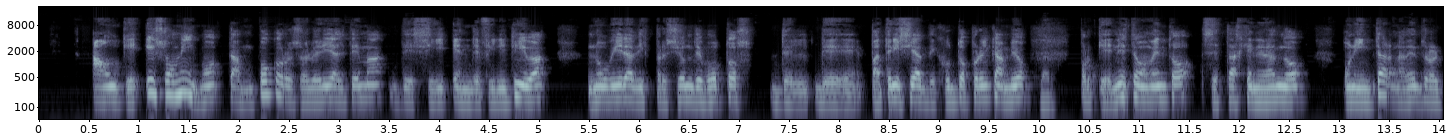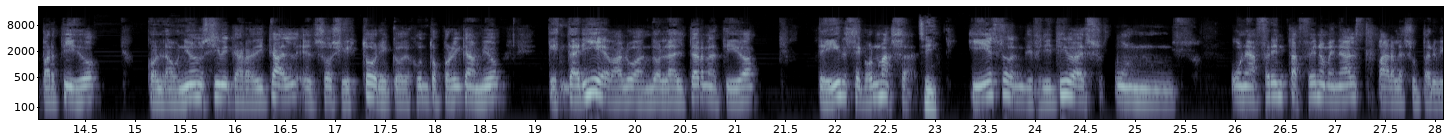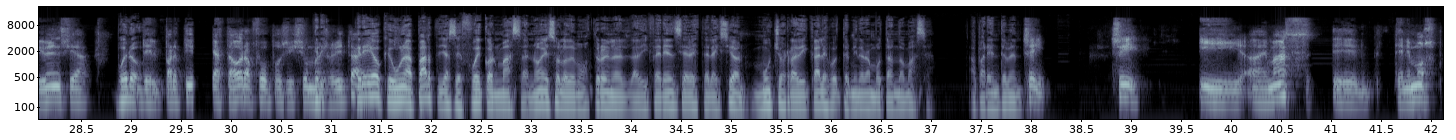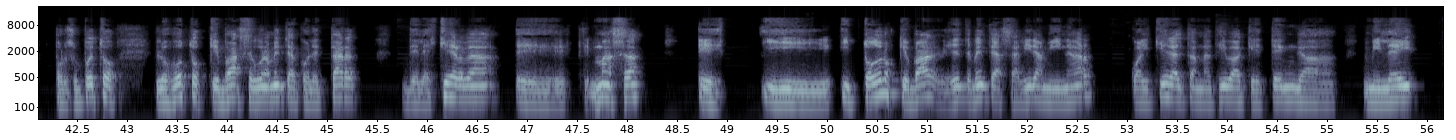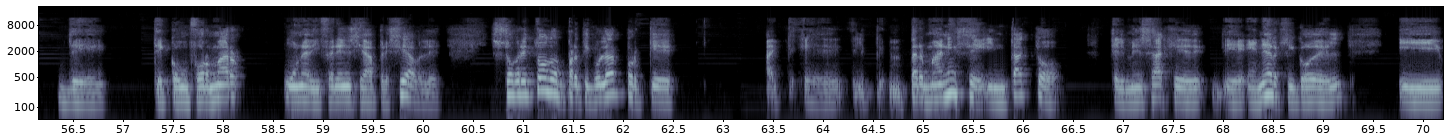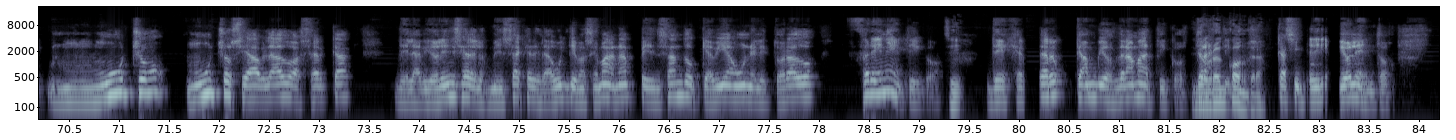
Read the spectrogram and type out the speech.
aunque eso mismo tampoco resolvería el tema de si en definitiva no hubiera dispersión de votos de, Patricia de Juntos por el Cambio, porque en este momento se está generando una interna dentro del partido con la Unión Cívica Radical, el socio histórico de Juntos por el Cambio, que estaría evaluando la alternativa de irse con masa. y eso en definitiva es un, una afrenta fenomenal para la supervivencia del partido que hasta ahora fue oposición mayoritaria. Creo que una parte ya se fue con masa, ¿no? Eso lo demostró en la, diferencia de esta elección. Muchos radicales terminaron votando masa, aparentemente. Sí, sí. Y además eh, tenemos, por supuesto, los votos que va seguramente a colectar de la izquierda, eh, masa, eh, y, todos los que va, evidentemente, a salir a minar cualquier alternativa que tenga mi ley de, conformar una diferencia apreciable. Sobre todo en particular porque eh, permanece intacto el mensaje enérgico de él y mucho, mucho se ha hablado acerca de la violencia de los mensajes de la última semana, pensando que había un electorado frenético de ejercer cambios dramáticos, en contra. casi te diría violentos.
